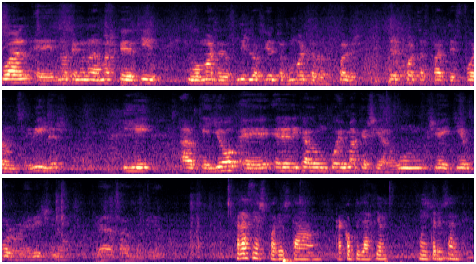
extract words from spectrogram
cual eh, no tengo nada más que decir, hubo más de 2.200 muertos, de los cuales tres cuartas partes fueron civiles, y al que yo eh, he dedicado un poema que si algún si hay tiempo lo leeré, si no, quedará para otro día. Gracias por esta recopilación, muy interesante.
